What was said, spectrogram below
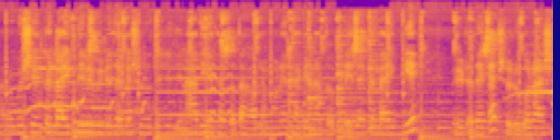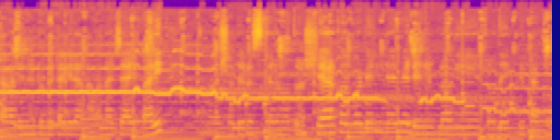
আর অবশ্যই একটা লাইক দেবে ভিডিও দেখা শুরুতে যদি না দিয়ে থাকো, তাহলে মনে থাকে না তো প্লিজ একটা লাইক দিয়ে ভিডিওটা দেখা শুরু করো আর সারাদিন রান্না বান্না যাই পারি। তোমাদের সাথে রোজকারের মতন শেয়ার করব ডেলি লাইভে ডেলি ব্লগে তো দেখতে থাকো।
